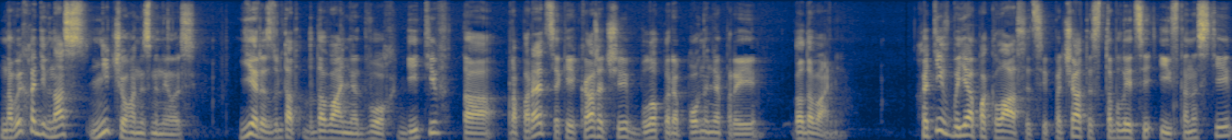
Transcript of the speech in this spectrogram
на виході в нас нічого не змінилось. Є результат додавання двох бітів та прапорець, який каже, чи було переповнення при додаванні. Хотів би я по класиці почати з таблиці істинності,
